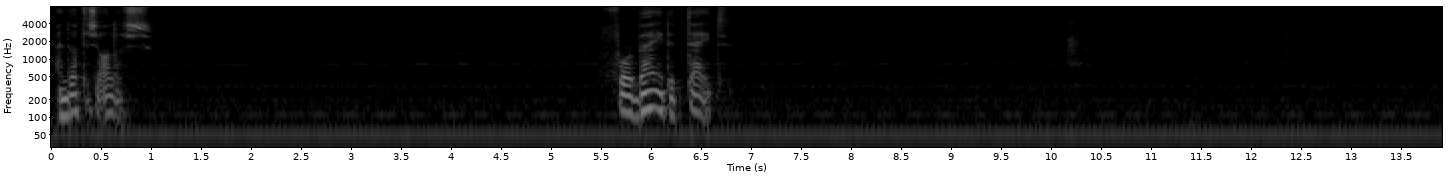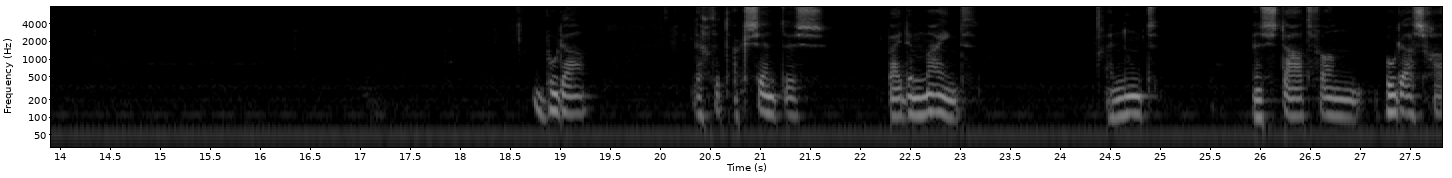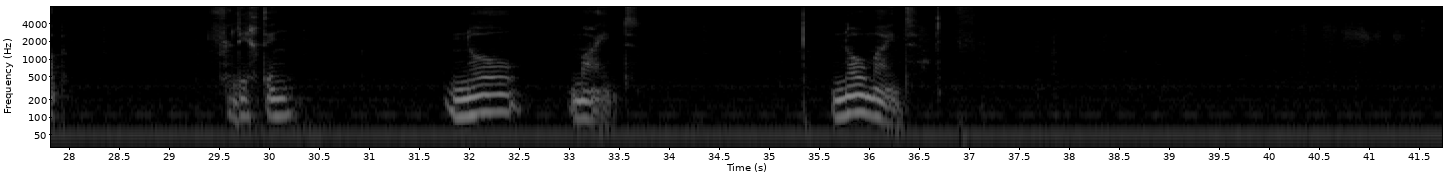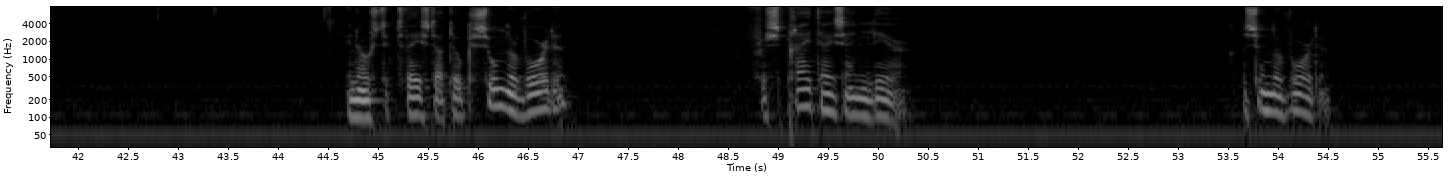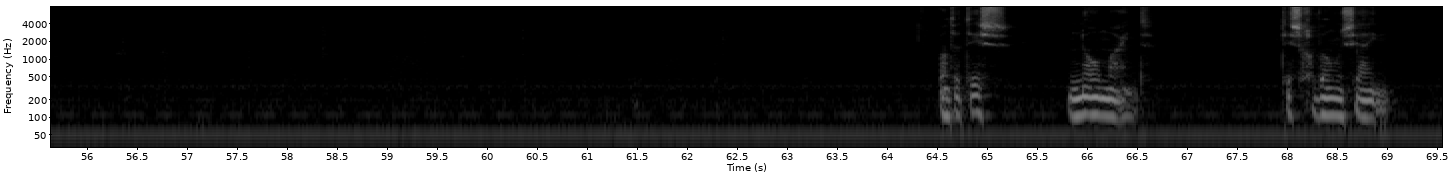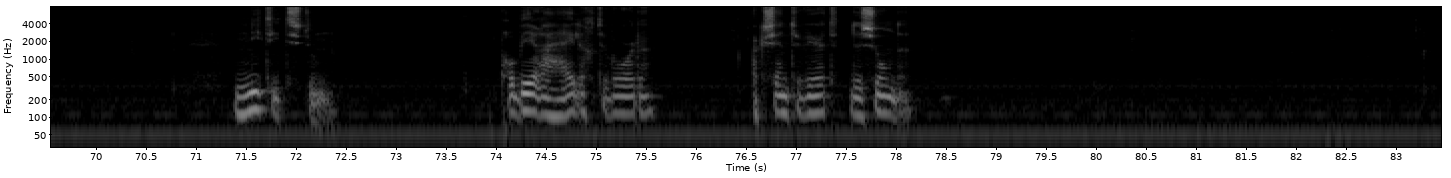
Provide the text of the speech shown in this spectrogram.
En dat is alles. voorbij de tijd. Boeddha legt het accent dus bij de mind en noemt een staat van boeddhaschap, verlichting, no mind no mind. In hoofdstuk 2 staat ook zonder woorden verspreidt hij zijn leer. Zonder woorden. Want het is no mind. Het is gewoon zijn. Niet iets doen. Proberen heilig te worden accentueert de zonde.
